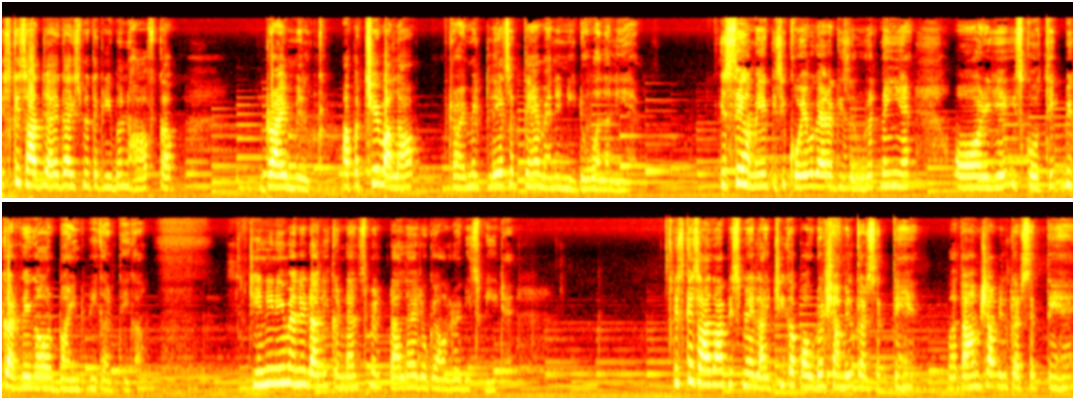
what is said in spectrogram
इसके साथ जाएगा इसमें तकरीबन हाफ़ कप ड्राई मिल्क आप अच्छे वाला ड्राई मिल्क ले सकते हैं, मैंने नीडो वाला लिया है। इससे हमें किसी खोए वगैरह की ज़रूरत नहीं है और ये इसको थिक भी कर देगा और बाइंड भी कर देगा। चीनी नहीं मैंने डाली कंडेंस मिल्क डाला है जो कि ऑलरेडी स्वीट है। इसके साथ आप इसमें इलायची का पाउडर शामिल कर सकते हैं, बादाम शामिल कर सकते हैं।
